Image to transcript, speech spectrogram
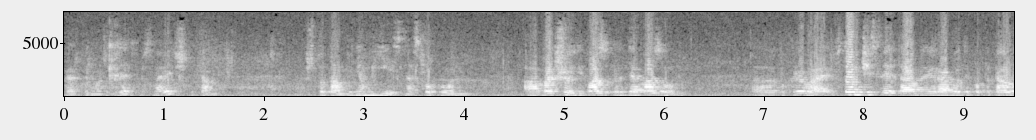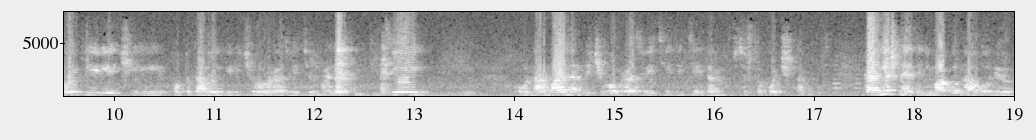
каждый может взять и посмотреть, что там, что там в нем есть, насколько он а, большой диапазон, диапазон э, покрывает. В том числе там и работы по патологии речи, по патологии речевого развития маленьких детей, о нормальном речевом развитии детей, там все, что хочешь там есть. Конечно, это не могло на Лорию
